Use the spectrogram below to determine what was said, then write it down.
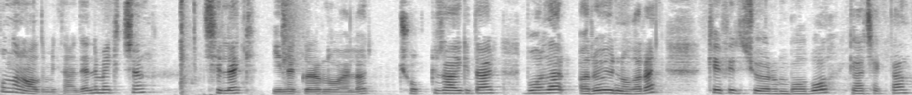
Bundan aldım bir tane denemek için. Çilek yine granolayla çok güzel gider. Bu aralar ara öğün olarak kefir içiyorum bol bol. Gerçekten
